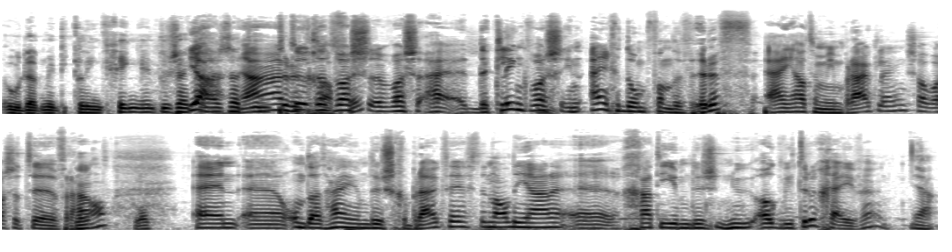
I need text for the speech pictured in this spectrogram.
hoe dat met die klink ging. En toen zei Ja, Klaas dat hij ja terug dat was, was, hij- de klink was in eigendom van de Wurf. Hij had hem in bruikleen, zo was het eh, verhaal. Klopt. En eh, omdat hij hem dus gebruikt heeft in al die jaren, eh, gaat hij hem dus nu ook weer teruggeven. Ja.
